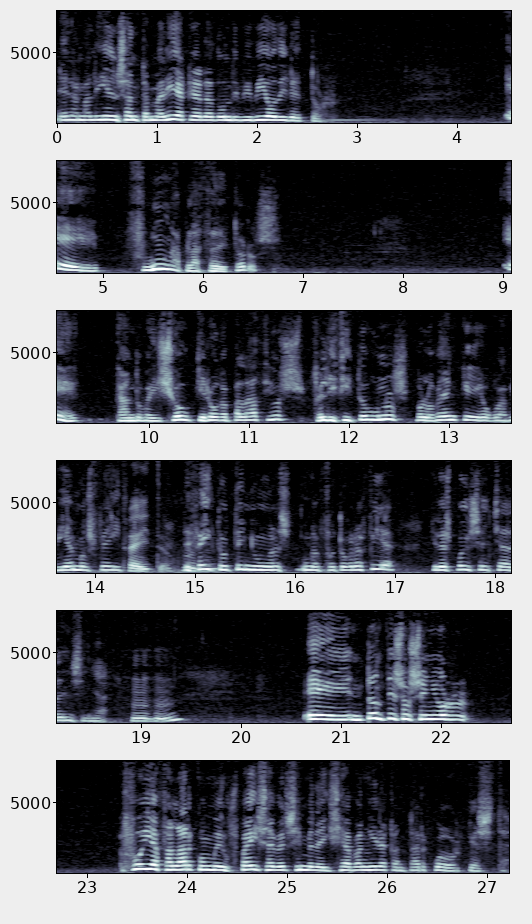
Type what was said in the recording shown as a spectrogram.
Eran ali en Santa María, que era onde vivía o director. E fun a Plaza de Toros. E cando baixou Quiroga Palacios, felicitounos polo ben que o habíamos feito. feito. De feito, teño unha, unha fotografía que despois se echa de enseñar. Uh -huh E, entonces o señor foi a falar con meus pais a ver se me deixaban ir a cantar coa orquesta.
